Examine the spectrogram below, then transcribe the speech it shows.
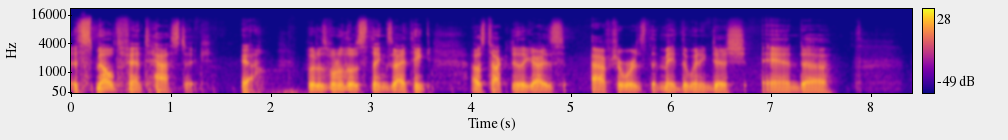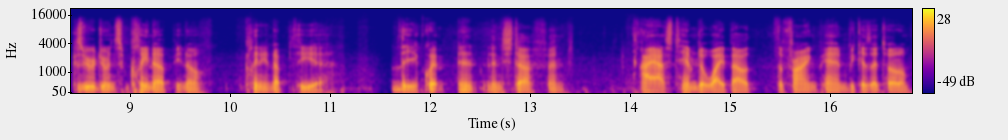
It smelled fantastic. yeah but it was one of those things. I think I was talking to the guys afterwards that made the winning dish, and because we were doing some cleanup, you know, cleaning up the uh, the equipment and stuff, and I asked him to wipe out the frying pan because I told him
